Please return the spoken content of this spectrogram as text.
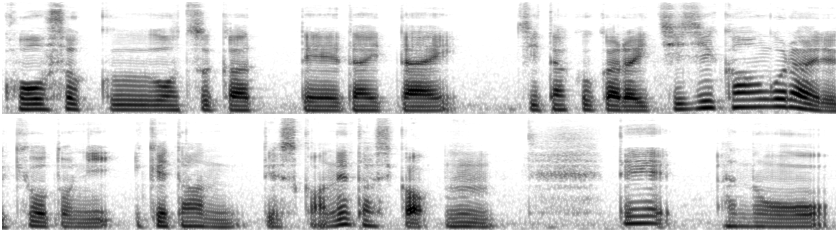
高速を使ってだいたい自宅から1時間ぐらいで京都に行けたんですかね、確か。うん。で、あの、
